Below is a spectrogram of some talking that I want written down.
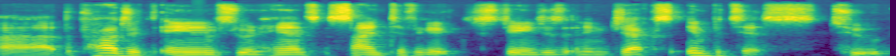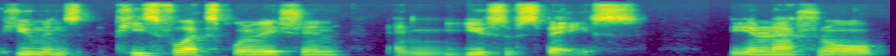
Uh, the project aims to enhance scientific exchanges and injects impetus to humans' peaceful exploration and use of space. The International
